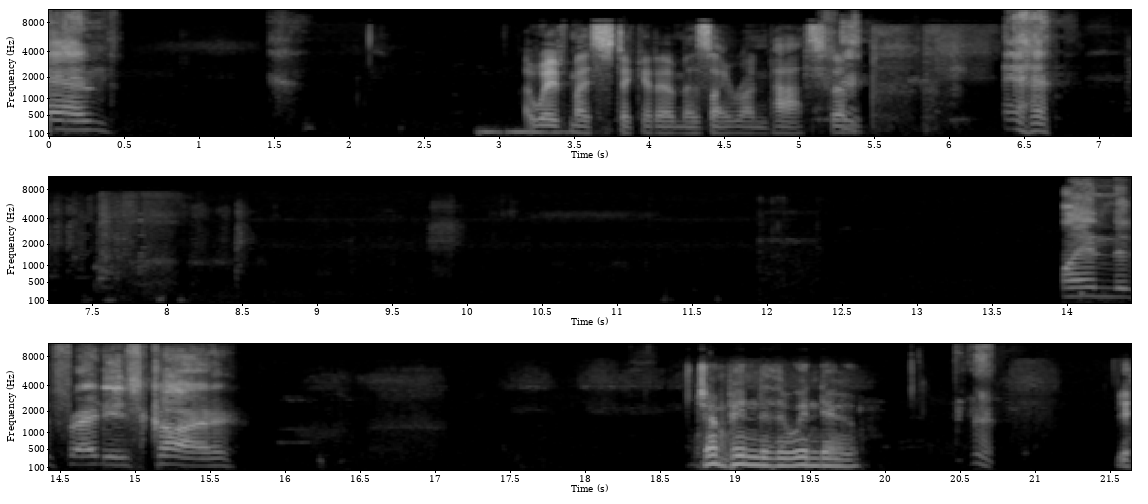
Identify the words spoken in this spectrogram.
And I wave my stick at him as I run past him. and into Freddy's car. Jump into the window. Yeah.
